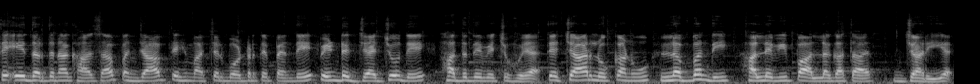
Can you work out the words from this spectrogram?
ਤੇ ਇਹ ਦਰਦਨਾਕ ਹਾਦਸਾ ਪੰਜਾਬ ਤੇ ਹਿਮਾਚਲ ਬਾਰਡਰ ਤੇ ਪੈਂਦੇ ਪਿੰਡ ਜੈਜੋ ਦੇ ਹੱਦ ਦੇ ਵਿੱਚ ਹੋਇਆ ਤੇ ਚਾਰ ਲੋਕਾਂ ਨੂੰ ਲੱਭਣ ਦੀ ਹਾਲੇ ਵੀ ਭਾਲ ਲਗਾਤਾਰ ਜਾਰੀ ਹੈ।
